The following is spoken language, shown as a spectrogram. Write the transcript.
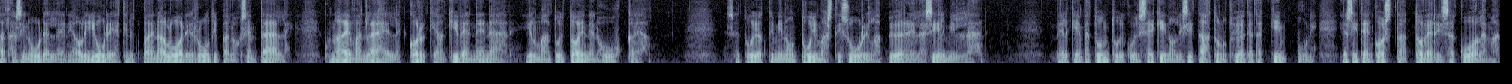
Latasin uudelleen ja oli juuri ehtinyt painaa luodin ruutipanoksen päälle, kun aivan lähelle korkean kiven nenään ilmaantui toinen huuhkaja. Se tuijotti minuun tuimasti suurilla pyöreillä silmillään. Melkeinpä tuntui kuin sekin olisi tahtonut hyökätä kimppuuni ja siten kostaa toverinsa kuoleman.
